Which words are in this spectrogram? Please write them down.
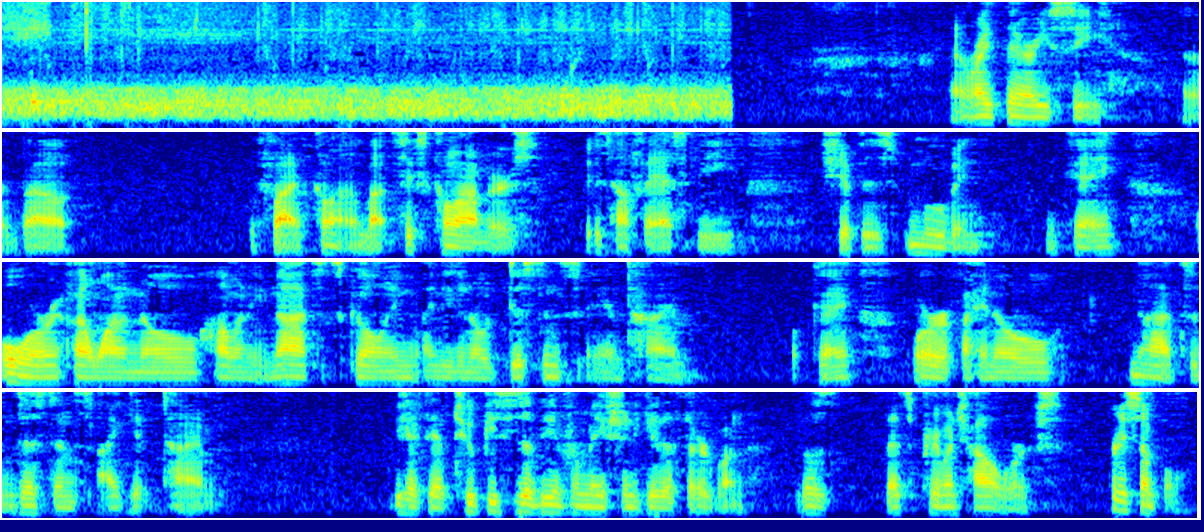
Right there you see about five about six kilometers is how fast the ship is moving okay? Or if I want to know how many knots it's going I need to know distance and time okay? Or if I know knots and distance I get time. You have to have two pieces of the information to get a third one. Those that's pretty much how it works. Pretty simple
